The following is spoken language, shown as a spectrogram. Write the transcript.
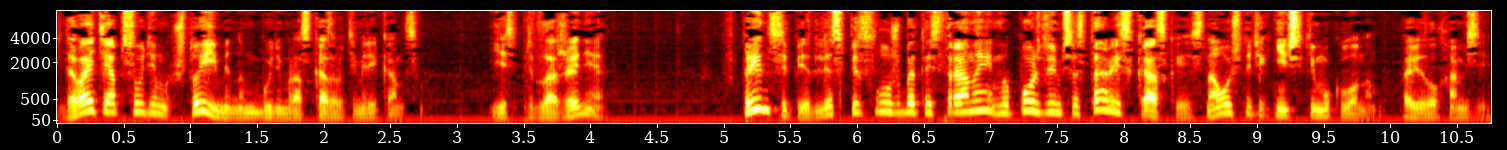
Давайте обсудим, что именно мы будем рассказывать американцам. Есть предложение? В принципе, для спецслужб этой страны мы пользуемся старой сказкой с научно-техническим уклоном, поведал Хамзи.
